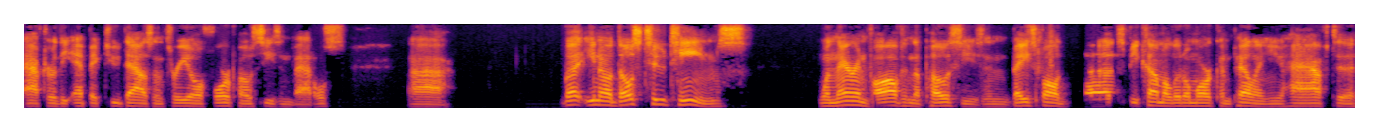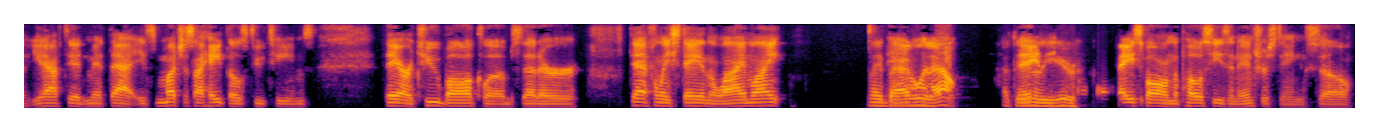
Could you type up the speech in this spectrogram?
after the epic 2003 04 postseason battles. Uh, but, you know, those two teams, when they're involved in the postseason, baseball does become a little more compelling. You have to you have to admit that. As much as I hate those two teams, they are two ball clubs that are definitely stay in the limelight. They battle it out at the They- end of the year. Baseball in the postseason interesting. So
